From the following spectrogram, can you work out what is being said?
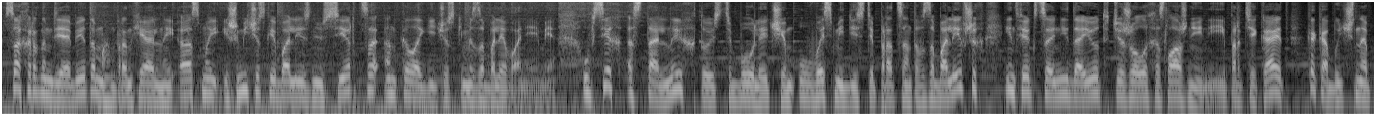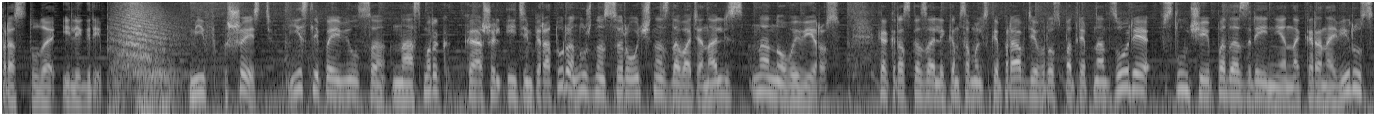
сахарным диабетом, бронхиальной астмой, ишемической болезнью сердца, онкологическими заболеваниями. У всех остальных больных, то есть более чем у 80% заболевших, инфекция не дает тяжелых осложнений и протекает, как обычная простуда или грипп. Миф 6. Если появился насморк, кашель и температура, нужно срочно сдавать анализ на новый вирус. Как рассказали «Комсомольской правде» в Роспотребнадзоре, в случае подозрения на коронавирус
